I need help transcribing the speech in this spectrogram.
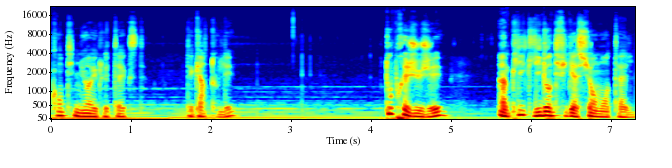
Continuons avec le texte Descartes Tout préjugé implique l'identification mentale.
